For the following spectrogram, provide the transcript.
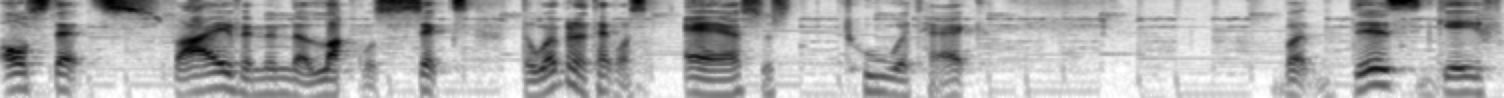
All stats 5 and then the luck was 6. The weapon attack was ass, just 2 attack. But this gave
